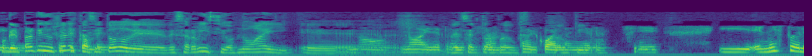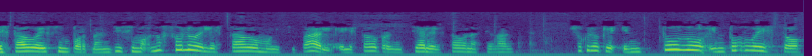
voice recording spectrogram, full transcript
Porque el parque industrial es casi todo de, servicios, no hay, eh, no, no hay de del sector productivo. Tal cual, Daniela, sí. Y en esto del Estado es importantísimo, no solo el Estado municipal, el Estado provincial, el Estado nacional. Yo creo que en todo, en todo esto,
